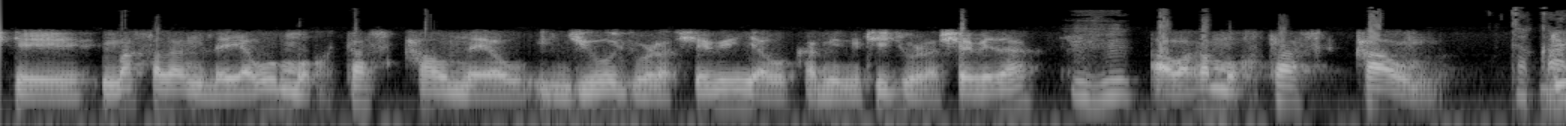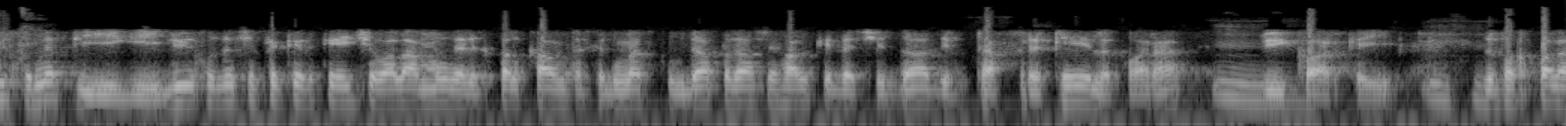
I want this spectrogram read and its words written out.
چې مثلا له یو مختص قوم نه یو انجیو جوړه شوی یو کمیونټي جوړه شوی دا او هغه مختص قوم دوی خو نه پیږي دوی خو د څه فکر کوي چې والا موږ د خپل قوم ته خدمت کوو دا په داسې حال کې ده چې دا د تفریقې لپاره دوی کار کوي د خپل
